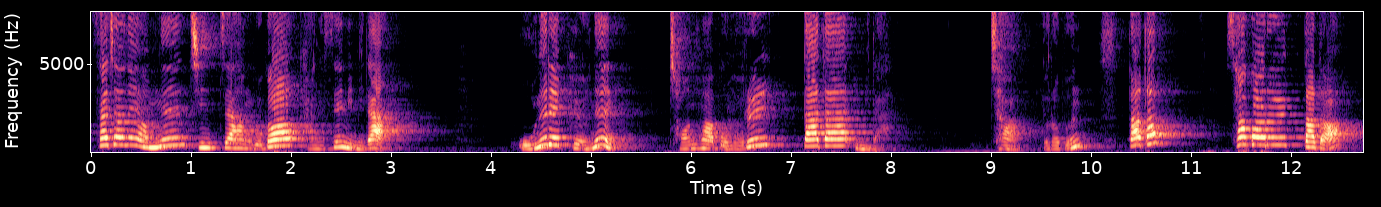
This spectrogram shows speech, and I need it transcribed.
사전에 없는 진짜 한국어 강쌤입니다. 오늘의 표현은 전화번호를 따다입니다. 자, 여러분, 따다? 사과를 따다,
